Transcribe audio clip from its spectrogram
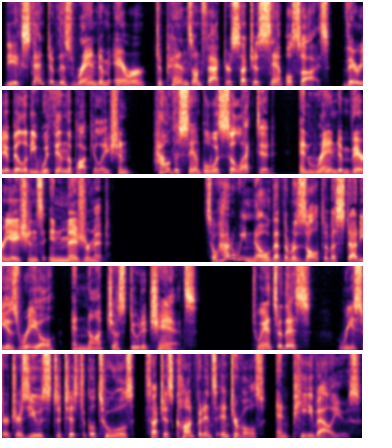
The extent of this random error depends on factors such as sample size, variability within the population, how the sample was selected, and random variations in measurement. So, how do we know that the result of a study is real and not just due to chance? To answer this, researchers use statistical tools such as confidence intervals and p values.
